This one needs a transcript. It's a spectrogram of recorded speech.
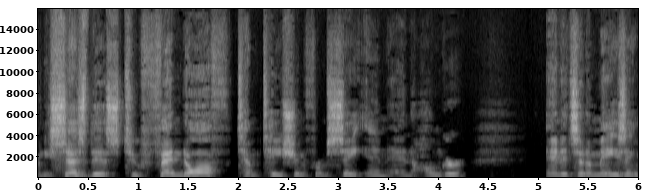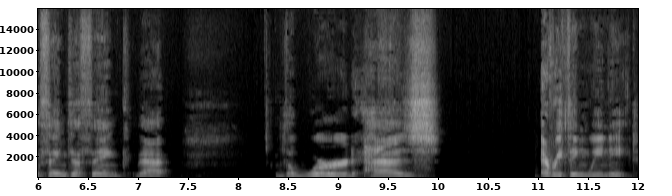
And he says this to fend off temptation from Satan and hunger. And it's an amazing thing to think that the word has everything we need.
